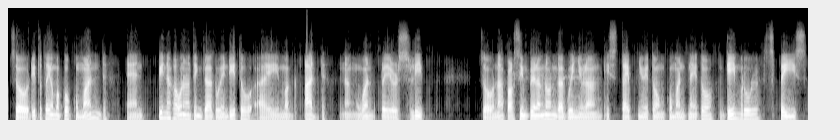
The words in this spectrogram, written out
So, dito tayo magko-command, and pinakauna natin gagawin dito ay mag-add ng one player sleep. So, napakasimple lang noon. Gagawin nyo lang is type nyo itong command na ito, game rule space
